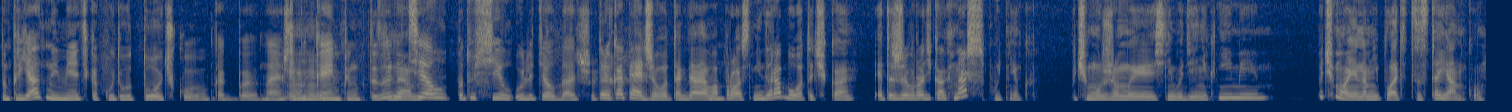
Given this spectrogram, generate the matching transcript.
ну, приятно иметь какую-то вот точку, как бы, знаешь, такой кемпинг. Ты залетел, потусил, улетел дальше. Только опять же, вот тогда вопрос, недоработочка. Это же вроде как наш спутник. Почему же мы с него денег не имеем? Почему они нам не платят за стоянку?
